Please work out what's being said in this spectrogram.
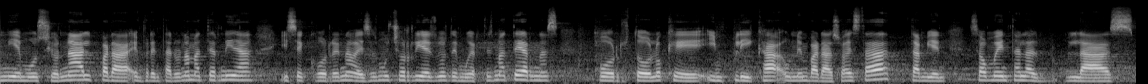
ni emocional para enfrentar una maternidad y se corren a veces muchos riesgos de muertes maternas por todo lo que implica un embarazo a esta edad. También se aumentan las, las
